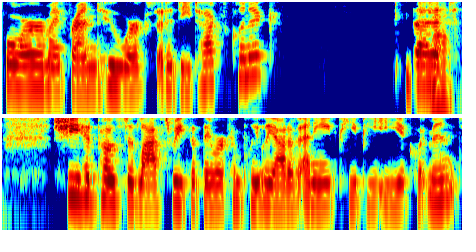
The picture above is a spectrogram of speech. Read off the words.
for my friend who works at a detox clinic. That Wow. she had posted last week that they were completely out of any PPE equipment,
